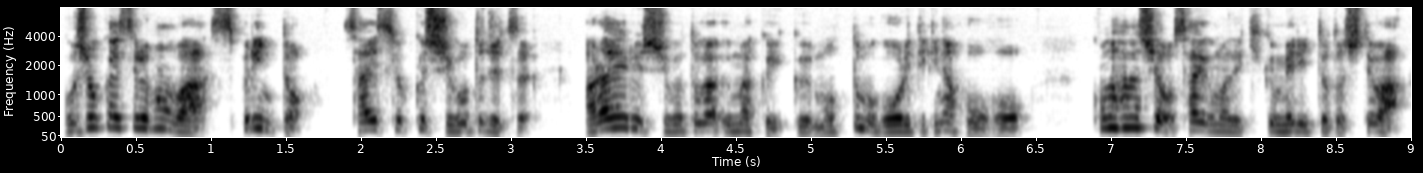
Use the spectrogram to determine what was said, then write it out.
ご紹介する本は、スプリント、最速仕事術、あらゆる仕事がうまくいく最も合理的な方法。この話を最後まで聞くメリットとしては、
